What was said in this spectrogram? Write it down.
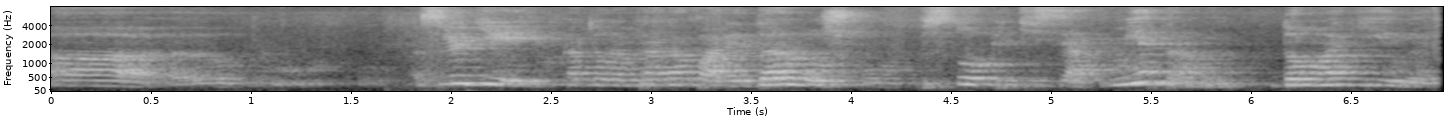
а, э, с людей, которым прокопали дорожку в 150 метров до могилы,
